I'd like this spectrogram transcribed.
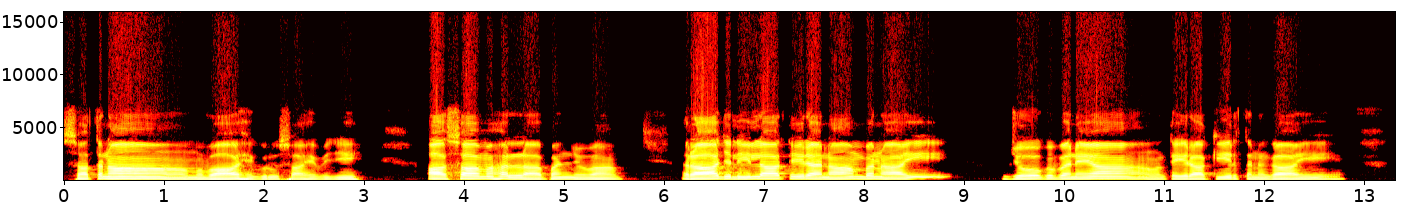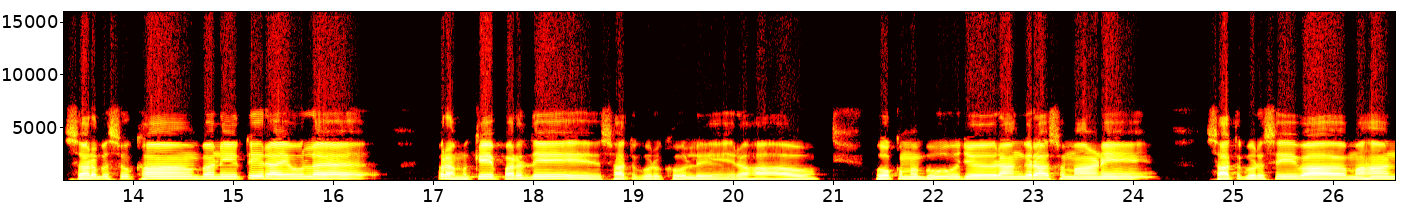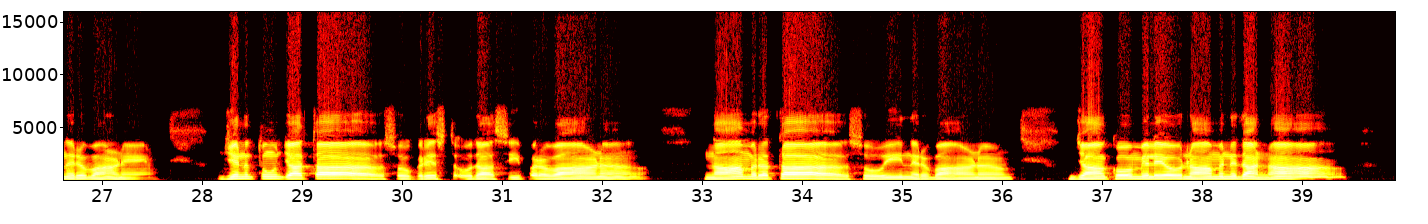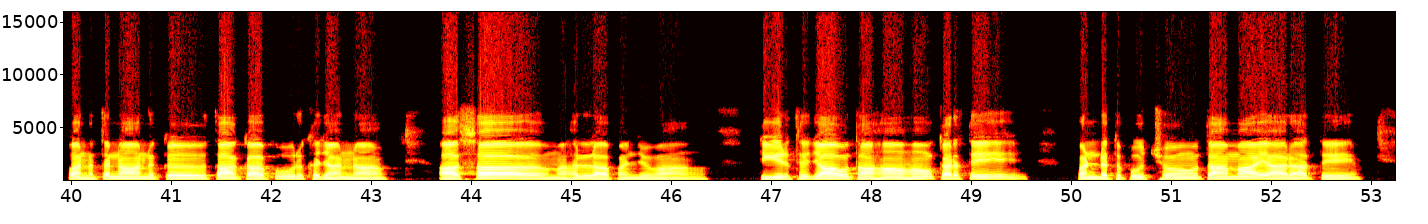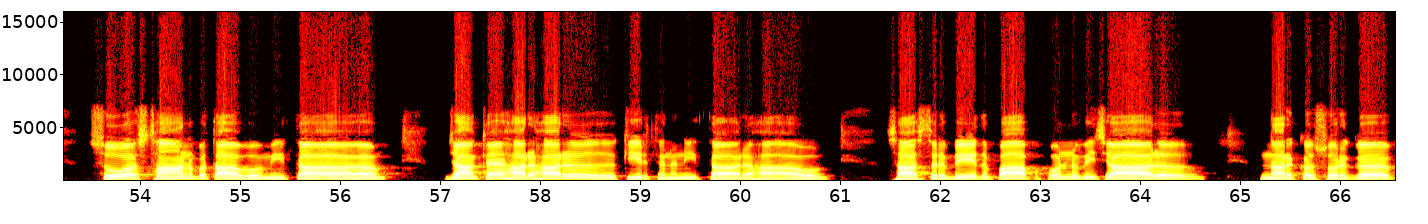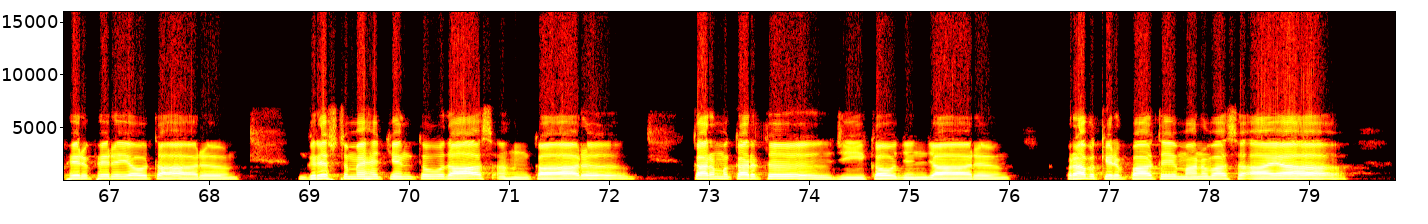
ਸਤਨਾਮ ਵਾਹਿਗੁਰੂ ਸਾਹਿਬ ਜੀ। ਆਸਾ ਮਹੱਲਾ ਪੰਜਵਾ, ਰਾਜ ਲੀਲਾ ਤੇਰਾ ਨਾਮ ਬਨਾਈ ਜੋਗ ਬਨਿਆ ਤੇਰਾ ਕੀਰਤਨ ਗਾਈ। ਸਰਬ ਸੁਖਾਂ ਬਨੇ ਤੇਰਾ ਓਲੈ ਭ੍ਰਮ ਕੇ ਪਰਦੇ ਸਤਿਗੁਰ ਖੋਲੇ ਰਹਾਉ। ਹੁਕਮ ਬੂਝ ਰੰਗ ਰਸ ਮਾਣੇ, ਸਤਿਗੁਰ ਸੇਵਾ ਮਹਾ ਨਿਰਵਾਣੇ। ਜਿਨ ਤੂੰ ਜਾਤਾ, ਸੋ ਗ੍ਰਸਤ ਉਦਾਸੀ ਪਰਵਾਣ। ਨਾਮ ਰਤਾ, ਸੋਈ ਨਿਰਵਾਣ। ਜਾਂ ਕੋ ਮਿਲਿਓ ਨਾਮ ਨਿਧਾਨਾ, ਭਨਤ ਨਾਨਕ ਤਾਂ ਕਾ ਪੂਰ ਖਜ਼ਾਨਾ ਆਸਾ ਮਹੱਲਾ ਪੰਜਵਾ, ਤੀਰਥ ਜਾਓ ਤਹਾਂ ਹਉ ਕਰਤੇ, ਪੰਡਤ ਪੁੱਛੋ ਤਾਂ ਮਾਇਆ ਰਾਤੇ। ਸੋ ਅਸਥਾਨ ਬਤਾਵੋ ਮੀਤਾ ਜਾਂ ਕੈ ਹਰ ਹਰ ਕੀਰਤਨ ਨੀਤਾ ਰਹਾਉ, ਸ਼ਾਸਤਰ ਵੇਦ ਪਾਪ ਪੁੰਨ ਵਿਚਾਰ, ਨਰਕ ਸੁਰਗ ਫਿਰ ਫਿਰ ਅਵਤਾਰ ਗ੍ਰਸਤ ਮਹਿ ਚਿੰਤ ਉਦਾਸ ਅਹੰਕਾਰ, ਕਰਮ ਕਰਤ ਜੀ ਕਉ ਜੰਜਾਰ, ਪ੍ਰਭ ਕਿਰਪਾ ਤੇ ਮਨ ਵਸ ਆਇਆ,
